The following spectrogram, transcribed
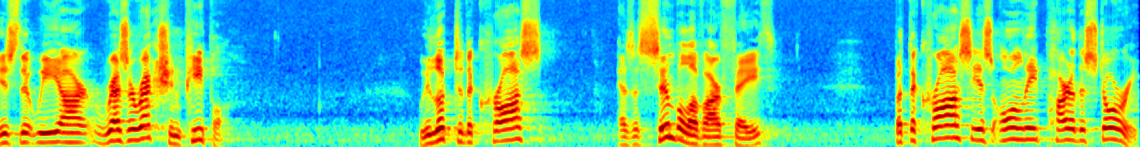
is that we are resurrection people. We look to the cross as a symbol of our faith, but the cross is only part of the story.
